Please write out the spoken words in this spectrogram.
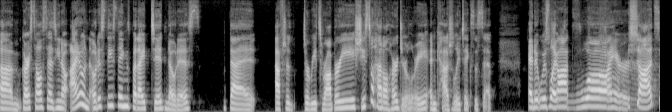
Um, Garcelle says, you know, I don't notice these things, but I did notice that after Dorit's robbery, she still had all her jewelry and casually takes a sip. And it was like, Shots whoa, fired. shots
